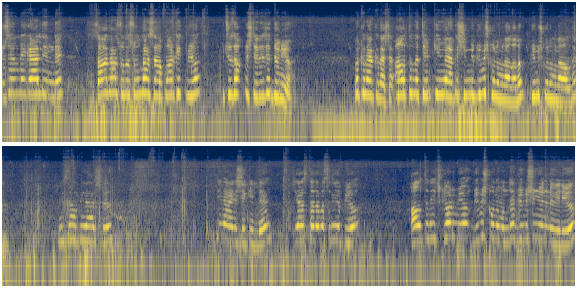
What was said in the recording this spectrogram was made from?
üzerine geldiğinde sağdan sola soldan sağa fark etmiyor. 360 derece dönüyor. Bakın arkadaşlar altında tepki verdi. Şimdi gümüş konumunu alalım. Gümüş konumunu aldık. Mesafeyi açtım. Yine aynı şekilde cihaz taramasını yapıyor. Altını hiç görmüyor. Gümüş konumunda gümüşün yönünü veriyor.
